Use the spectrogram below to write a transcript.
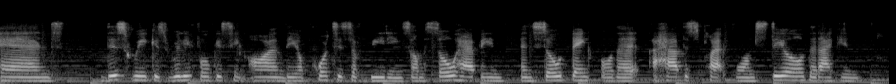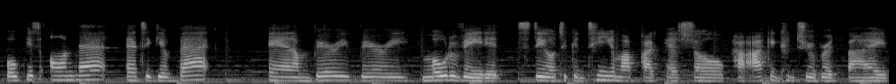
And this week is really focusing on the importance of reading. So I'm so happy and so thankful that I have this platform still that I can focus on that and to give back. And I'm very, very motivated still to continue my podcast show, how I can contribute by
